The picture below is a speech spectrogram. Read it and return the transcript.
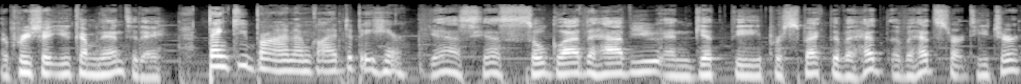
appreciate you coming in today. Thank you, Brian. I'm glad to be here. Yes, yes. So glad to have you and get the perspective ahead of a Head Start teacher.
